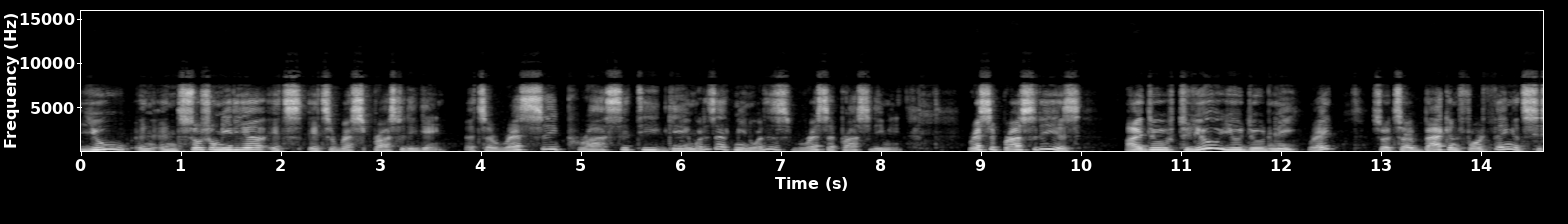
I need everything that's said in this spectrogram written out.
you in, in social media it's it's a reciprocity game it's a reciprocity game. What does that mean? What does reciprocity mean? Reciprocity is I do to you you do to me right? So it's a back and forth thing. It's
